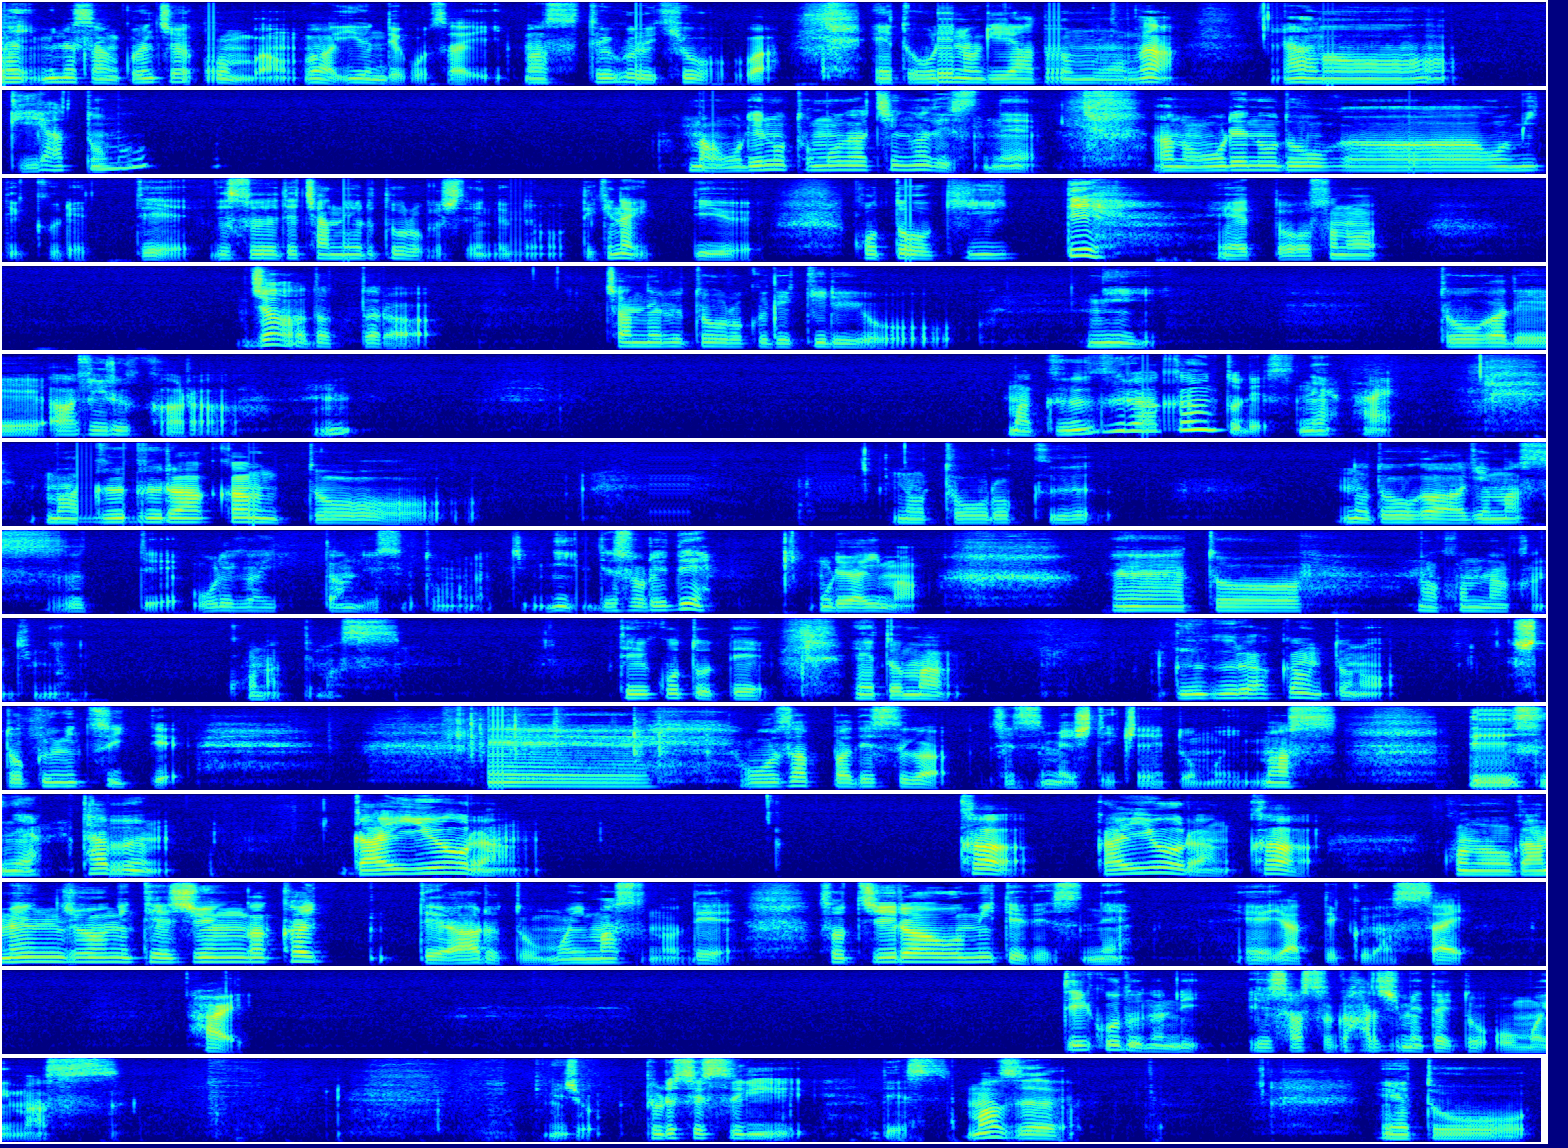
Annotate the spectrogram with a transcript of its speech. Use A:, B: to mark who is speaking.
A: はい、皆さん、こんにちは、こんばんは、ユンでございます。ということで、今日は、えっ、ー、と、俺のリア友が、あのー、リア友まあ、俺の友達がですね、あの、俺の動画を見てくれて、で、それでチャンネル登録してるんだけど、できないっていうことを聞いて、えっ、ー、と、その、じゃあ、だったら、チャンネル登録できるように、動画であげるから、ん？まあ、Google アカウントですね。はい。まあ、Google アカウントの登録の動画をあげますって俺が言ったんですよ、友達に。で、それで、俺は今、えー、っと、まあ、こんな感じに、こうなってます。っていうことで、えー、っと、まあ、Google アカウントの取得について、えー、大雑把ですが、説明していきたいと思います。でですね、多分、概要欄か、概要欄か、この画面上に手順が書いてあると思いますので、そちらを見てですね、えー、やってください。はい。っていうことなので、早速始めたいと思います。よいしょ。プレセス3です。まず、えっ、ー、と、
